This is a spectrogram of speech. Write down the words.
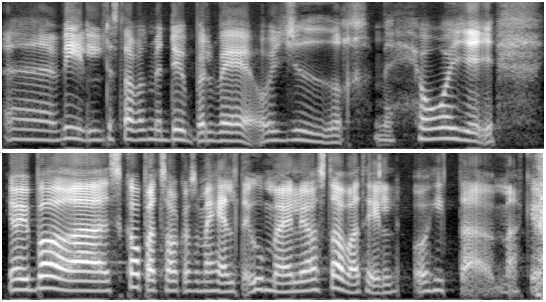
Eh, vild stavat med W och djur med HJ. Jag har ju bara skapat saker som är helt omöjliga att stava till och hitta, märker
